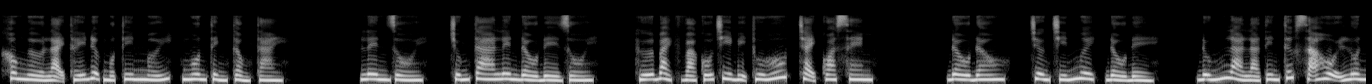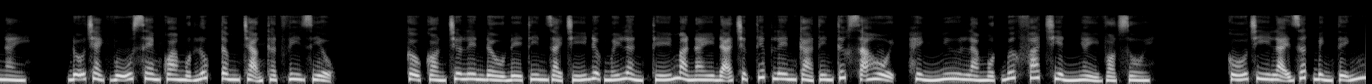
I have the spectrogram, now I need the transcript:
không ngờ lại thấy được một tin mới, ngôn tình tổng tài. Lên rồi, chúng ta lên đầu đề rồi. Hứa Bạch và Cố Chi bị thu hút, chạy qua xem. Đầu đâu, chương 90, đầu đề. Đúng là là tin tức xã hội luôn này. Đỗ Trạch Vũ xem qua một lúc tâm trạng thật vi diệu. Cậu còn chưa lên đầu đề tin giải trí được mấy lần thế mà nay đã trực tiếp lên cả tin tức xã hội, hình như là một bước phát triển nhảy vọt rồi. Cố chi lại rất bình tĩnh.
